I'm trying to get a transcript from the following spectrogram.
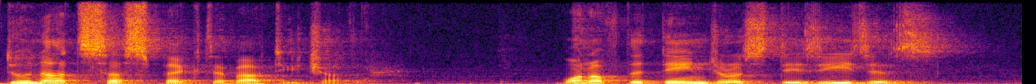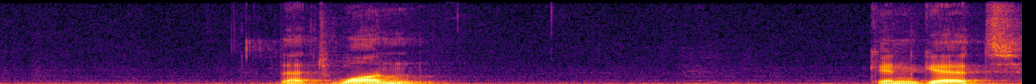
Do not suspect about each other. One of the dangerous diseases that one can get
